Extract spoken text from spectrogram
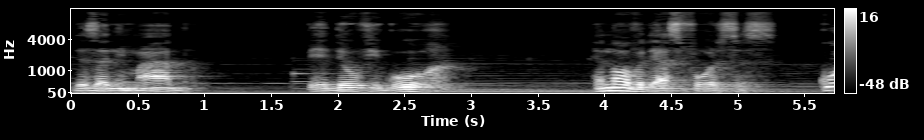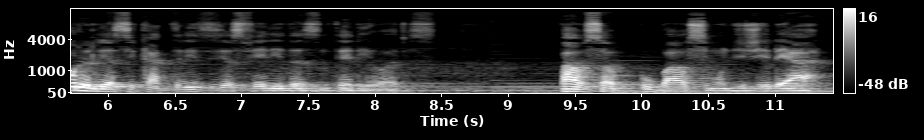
desanimado, perdeu o vigor. Renova-lhe as forças, cura-lhe as cicatrizes e as feridas interiores. Pausa o bálsamo de Gileá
